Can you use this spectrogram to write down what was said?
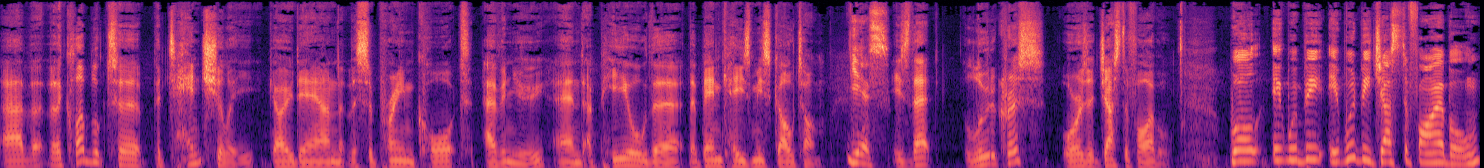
uh, the, the club looked to potentially go down the Supreme Court avenue and appeal the, the Ben Keays miss goal, Tom. Yes. Is that ludicrous or is it justifiable? Well, it would be it would be justifiable,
